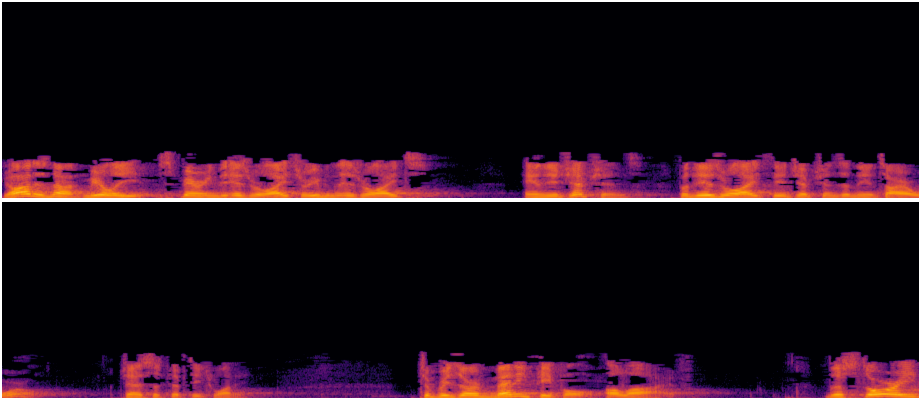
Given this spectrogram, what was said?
God is not merely sparing the Israelites or even the Israelites and the Egyptians, but the Israelites, the Egyptians, and the entire world. Genesis 50:20. To preserve many people alive. The story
